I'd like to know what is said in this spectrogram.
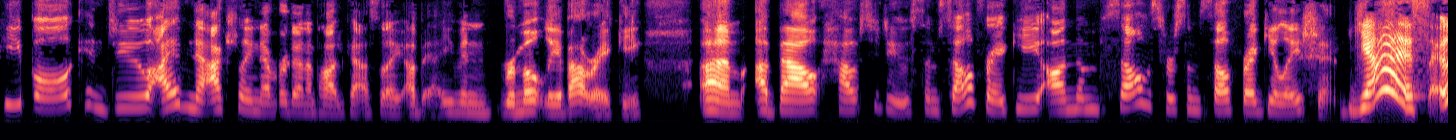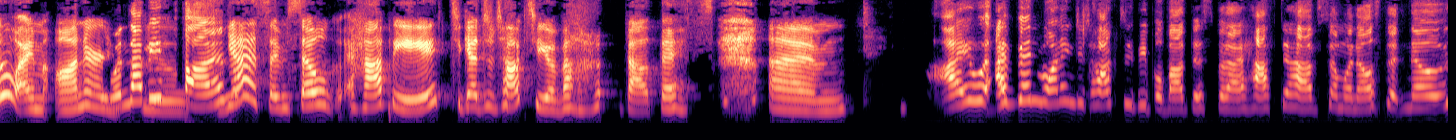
people can do. I have actually never done a podcast like even remotely about Reiki, um, about how to do some self Reiki on themselves for some self regulation. Yes. Oh, I'm honored. Wouldn't that to, be fun? Yes, I'm so happy to get to talk to you about about this. Um, I I've been wanting to talk to people about this, but I have to have someone else that knows.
